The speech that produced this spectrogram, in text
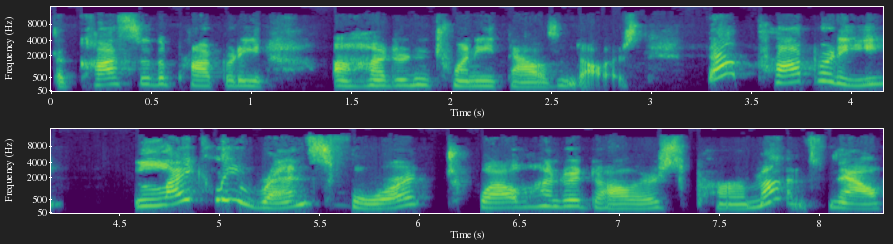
The cost of the property, $120,000. That property likely rents for $1,200 per month. Now,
